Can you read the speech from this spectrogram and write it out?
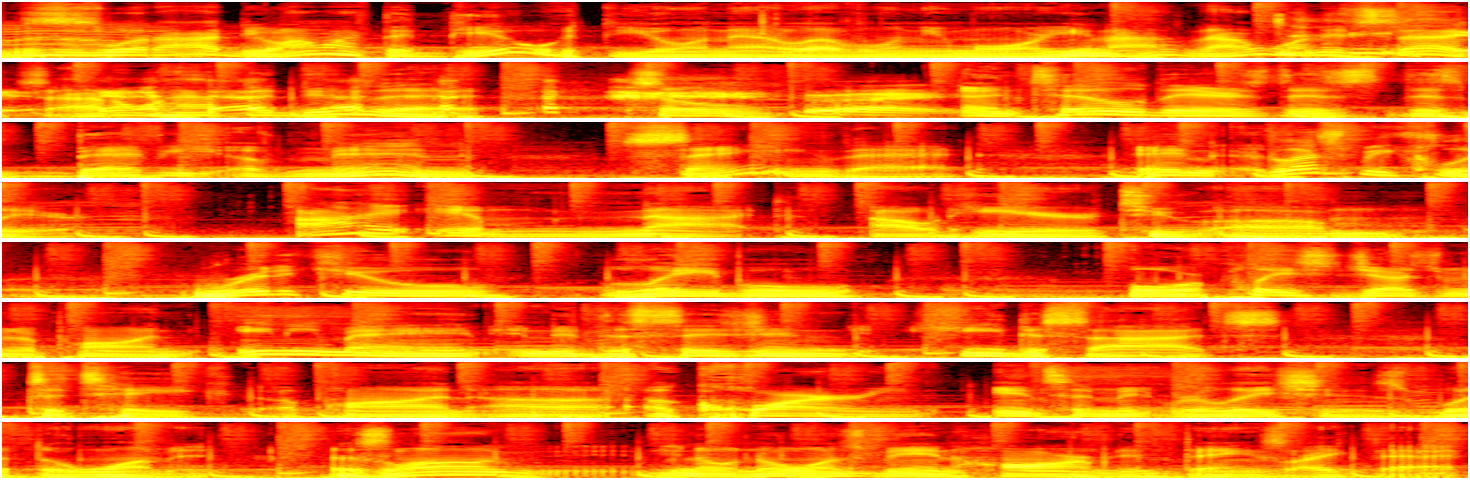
this is what I do. I don't have to deal with you on that level anymore. You know, I, I wanted sex. I don't have to do that. So Right. until there's this this bevy of men saying that, and let's be clear, I am not out here to um, ridicule, label, or place judgment upon any man in the decision he decides to take upon uh, acquiring intimate relations with a woman. As long you know no one's being harmed and things like that,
